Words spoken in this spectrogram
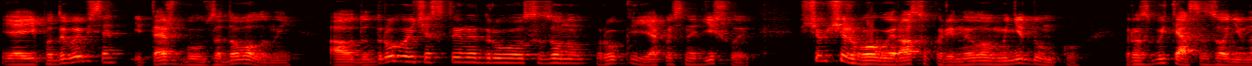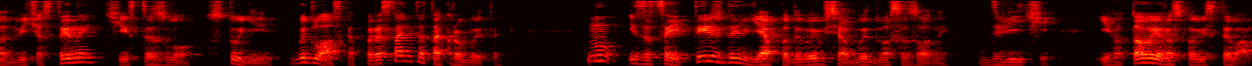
Я її подивився і теж був задоволений. А от до другої частини другого сезону руки якось не дійшли, що в черговий раз укорінило в мені думку. Розбиття сезонів на дві частини чисте зло. Студії, будь ласка, перестаньте так робити. Ну і за цей тиждень я подивився обидва сезони двічі і готовий розповісти вам,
